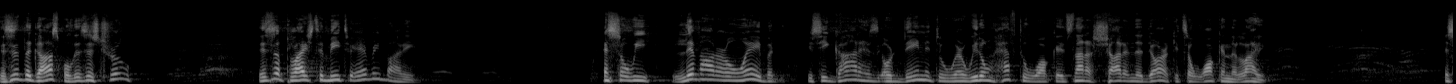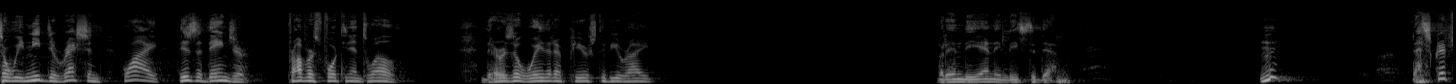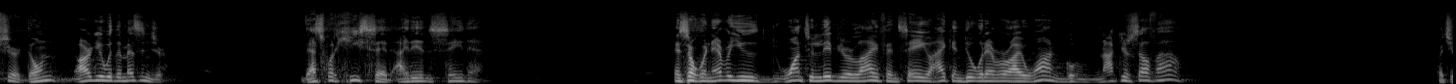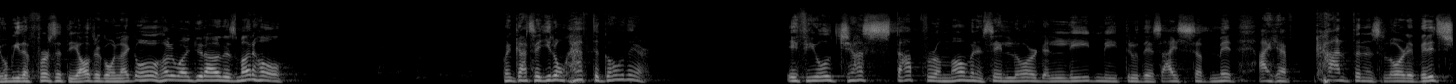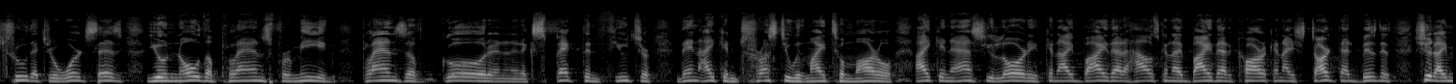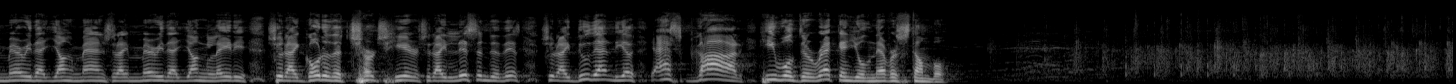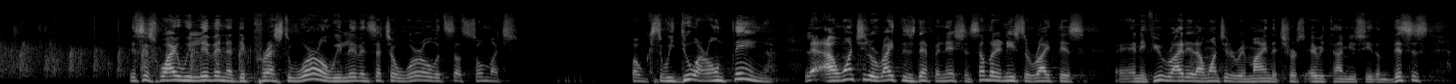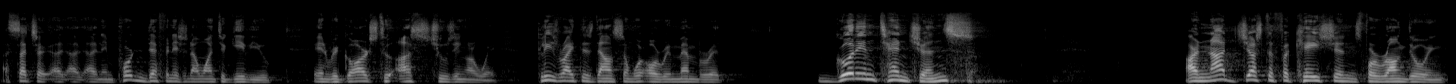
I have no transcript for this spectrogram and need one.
This is the gospel. This is true. This applies to me, to everybody. And so we live out our own way, but you see, God has ordained it to where we don't have to walk. It's not a shot in the dark, it's a walk in the light. And so we need direction. Why? This is a danger. Proverbs 14 and 12. There is a way that appears to be right, but in the end, it leads to death. Hmm? That's scripture. Don't argue with the messenger. That's what he said. I didn't say that. And so, whenever you want to live your life and say, I can do whatever I want, go knock yourself out. But you'll be the first at the altar going, like, oh, how do I get out of this mud hole? When God said, you don't have to go there. If you'll just stop for a moment and say, Lord, lead me through this, I submit. I have confidence, Lord, if it is true that your word says you know the plans for me, plans of good and an expectant future, then I can trust you with my tomorrow. I can ask you, Lord, if can I buy that house? Can I buy that car? Can I start that business? Should I marry that young man? Should I marry that young lady? Should I go to the church here? Should I listen to this? Should I do that and the other? Ask God. He will direct and you'll never stumble. This is why we live in a depressed world. We live in such a world with so, so much. But so we do our own thing. I want you to write this definition. Somebody needs to write this. And if you write it, I want you to remind the church every time you see them. This is a, such a, a, an important definition I want to give you in regards to us choosing our way. Please write this down somewhere or remember it. Good intentions are not justifications for wrongdoing.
